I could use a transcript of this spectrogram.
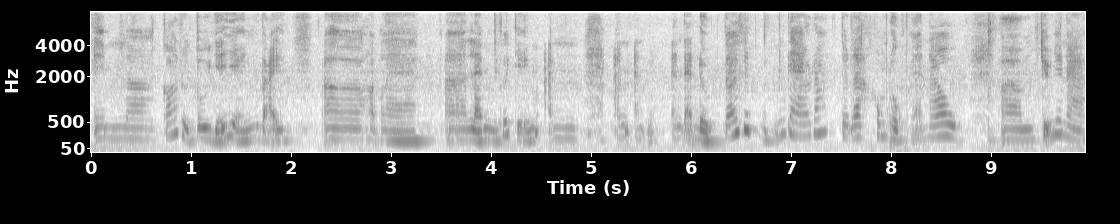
em à, có được tôi dễ dàng như vậy? À, hoặc là à, làm gì có chuyện mà anh anh anh anh đã được tới cái đỉnh cao đó tôi đã không thuộc về anh đâu. À, kiểu như là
